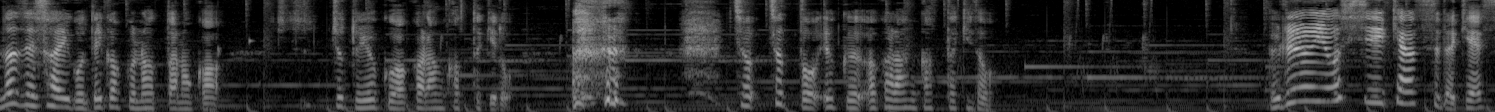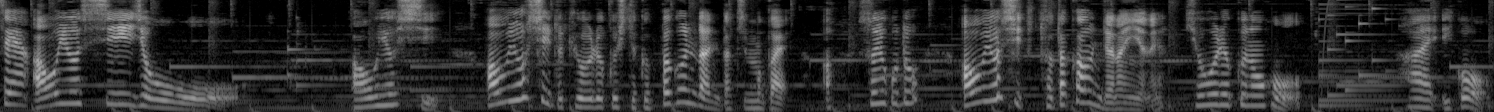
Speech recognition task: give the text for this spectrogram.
なぜ最後でかくなったのか、ちょっとよくわからんかったけど。ちょ、ちょっとよくわからんかったけど。ブルーヨッシーキャッスル決戦青ヨッシー城。青ヨッシー？青ヨッシーと協力してクッパ軍団に立ち向かえ。あ、そういうこと？青ヨッシーと戦うんじゃないんやね。協力の方。はい、行こう。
